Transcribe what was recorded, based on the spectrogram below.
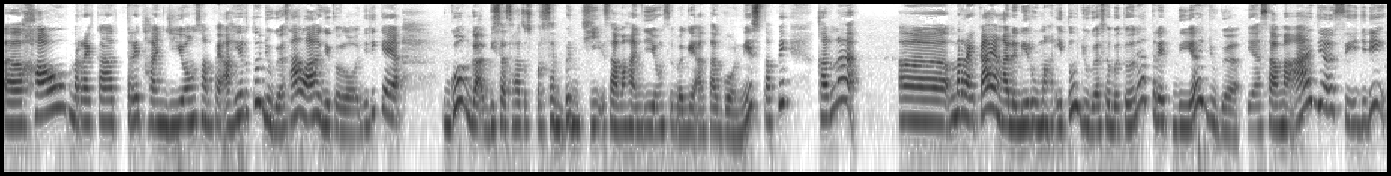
uh, how mereka treat Han Ji Young sampai akhir tuh juga salah gitu loh. Jadi kayak gue nggak bisa 100% benci sama Han Ji Young sebagai antagonis tapi karena uh, mereka yang ada di rumah itu juga sebetulnya treat dia juga ya sama aja sih. Jadi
